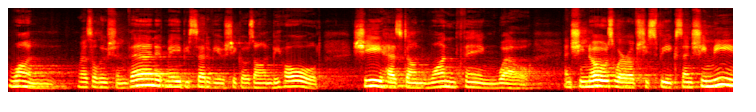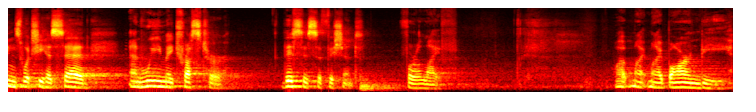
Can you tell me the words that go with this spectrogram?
one resolution. Then it may be said of you, she goes on, Behold, she has done one thing well, and she knows whereof she speaks, and she means what she has said and we may trust her. This is sufficient for a life. What might my barn be?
